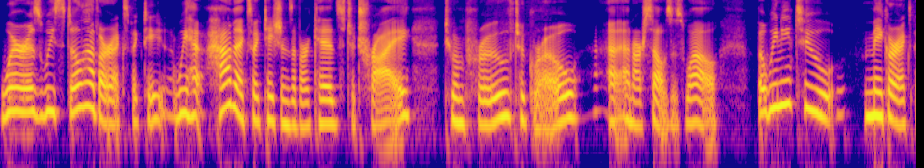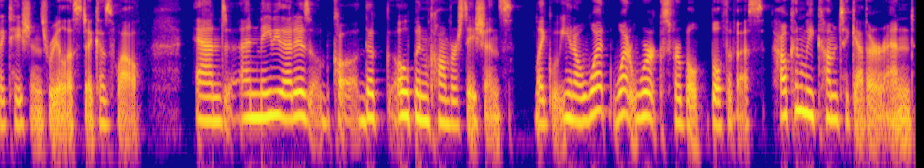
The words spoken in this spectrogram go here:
whereas we still have our expectation, we ha- have expectations of our kids to try, to improve, to grow, and ourselves as well. But we need to make our expectations realistic as well, and and maybe that is the open conversations. Like you know what what works for both both of us. How can we come together and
